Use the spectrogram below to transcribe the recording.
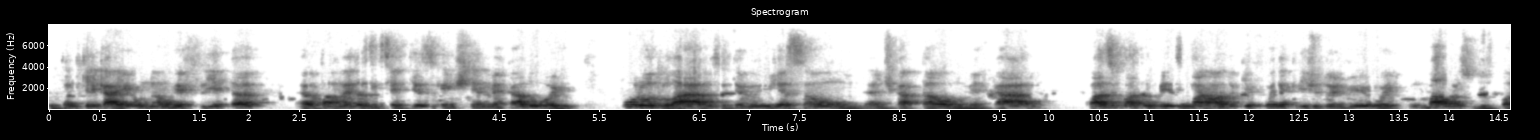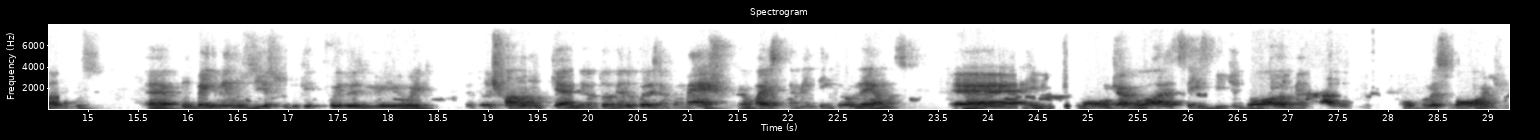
o tanto que ele caiu não reflita é, o tamanho das incertezas que a gente tem no mercado hoje. Por outro lado, você teve uma injeção é, de capital no mercado quase quatro vezes maior do que foi na crise de 2008, com um balanço dos bancos é, com bem menos isso do que foi em 2008. Eu estou te falando porque, eu estou vendo, por exemplo, o México, que é um país que também tem problemas. É, emitiu bonde agora, 6 bi de dólar, o mercado comprou esse bonde.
